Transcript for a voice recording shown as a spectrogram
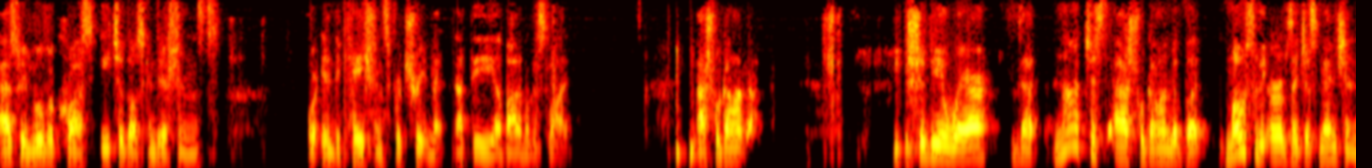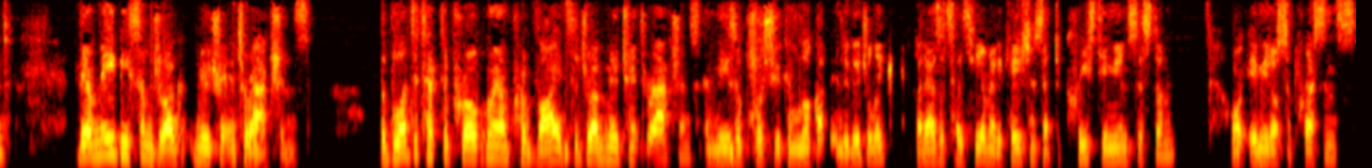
as we move across each of those conditions or indications for treatment at the uh, bottom of the slide. Ashwagandha. You should be aware that not just ashwagandha, but most of the herbs I just mentioned, there may be some drug nutrient interactions. The blood detective program provides the drug nutrient interactions, and these, of course, you can look up individually. But as it says here, medications that decrease the immune system or immunosuppressants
